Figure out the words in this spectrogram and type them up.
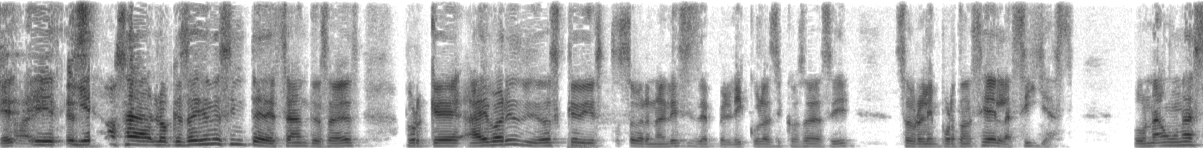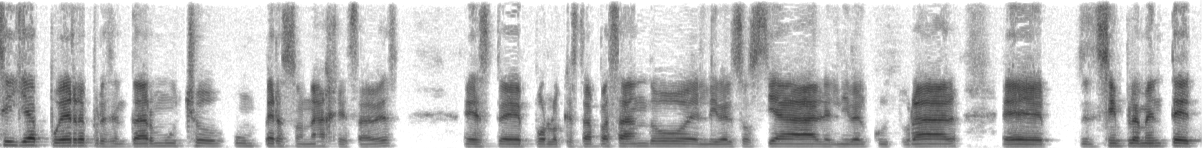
Eh, Ay, eh, y, es- o sea, lo que está diciendo es interesante, ¿sabes? Porque hay varios videos que he visto sobre análisis de películas y cosas así, sobre la importancia de las sillas. Una, una silla puede representar mucho un personaje, ¿sabes? Este, por lo que está pasando, el nivel social, el nivel cultural, eh, simplemente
